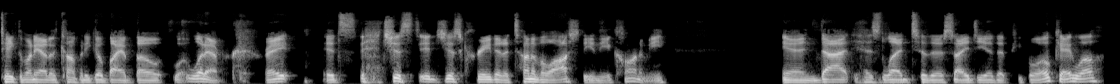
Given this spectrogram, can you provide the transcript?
take the money out of the company, go buy a boat, wh- whatever, right? It's it just it just created a ton of velocity in the economy. And that has led to this idea that people, okay, well,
